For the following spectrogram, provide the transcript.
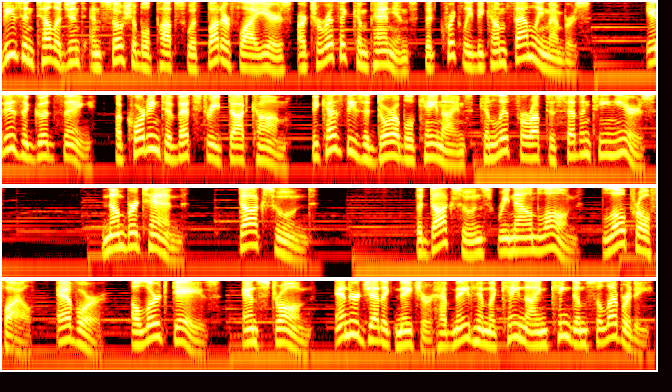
These intelligent and sociable pups with butterfly ears are terrific companions that quickly become family members. It is a good thing, according to VetStreet.com, because these adorable canines can live for up to 17 years. Number 10. Dachshund. The Dachshund's renowned long, low profile, ever, alert gaze, and strong, energetic nature have made him a canine kingdom celebrity.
